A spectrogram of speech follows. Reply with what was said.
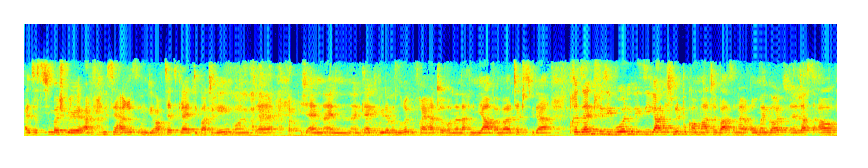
als es zum Beispiel Anfang des Jahres um die Hochzeitskleiddebatte ging und äh, ich ein, ein, ein Kleid gewählt habe, was den Rücken frei hatte und dann nach einem Jahr auf einmal Tattoos wieder präsent für sie wurden, die sie gar nicht mitbekommen hatte, war es dann halt, oh mein Gott, äh, das da auch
